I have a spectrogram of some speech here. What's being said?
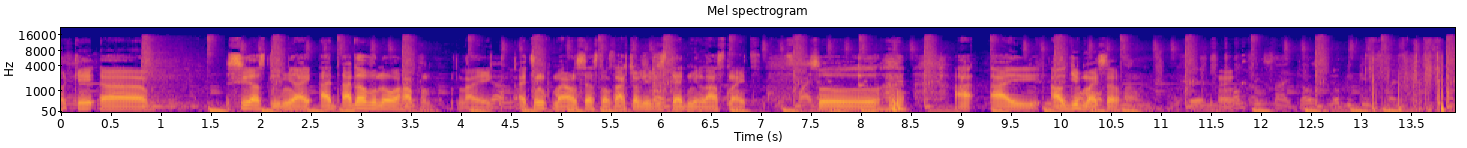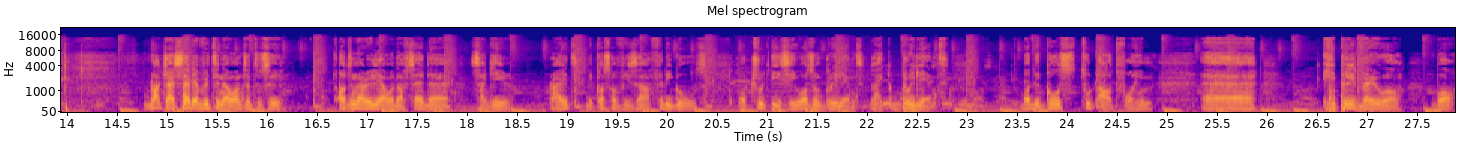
Okay. Um, seriously, me, I, I, I don't even know what happened. Like, I think my ancestors actually visited me last night. So, I, I, I'll give myself. Yeah. Blackchild said everything I wanted to say. Ordinarily, I would have said uh, Sagir, right? Because of his uh, three goals. But truth is, he wasn't brilliant, like brilliant. But the goals stood out for him. Uh, he played very well. But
